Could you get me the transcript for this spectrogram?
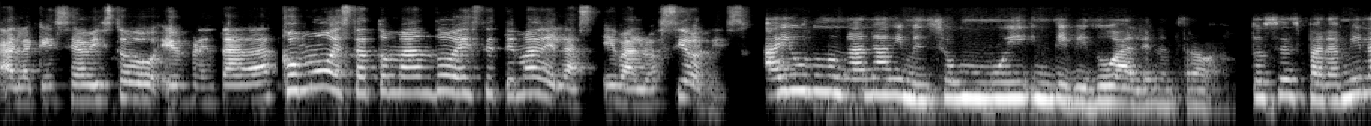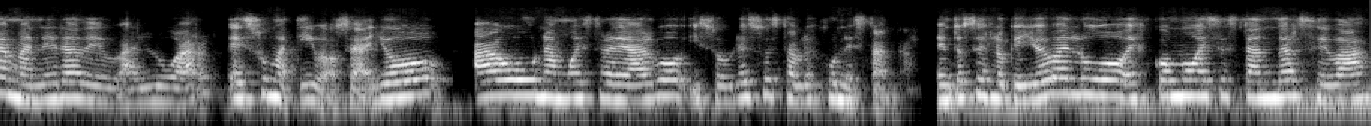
a la que se ha visto enfrentada, ¿cómo está tomando este tema de las evaluaciones? Hay una dimensión muy individual en el trabajo. Entonces, para mí la manera de evaluar es sumativa, o sea, yo hago una muestra de algo y sobre eso establezco un estándar. Entonces, lo que yo evalúo es cómo ese estándar se va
